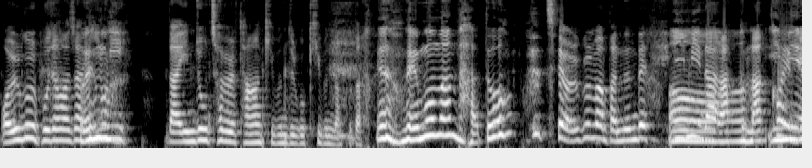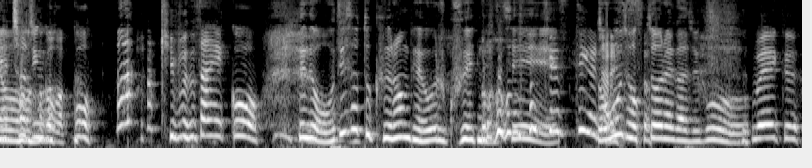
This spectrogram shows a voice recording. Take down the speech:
얼굴 보자마자 이미 나 인종차별 당한 기분 들고 기분 나쁘다. 외모만 봐도 제 얼굴만 봤는데 이미 어, 나 락, 락커에 이미, 어. 밀쳐진 것 같고 기분 상했고. 근데 어디서 또 그런 배우를 구했는지 너무 캐스팅을 너무. 적절해가지고 왜 그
